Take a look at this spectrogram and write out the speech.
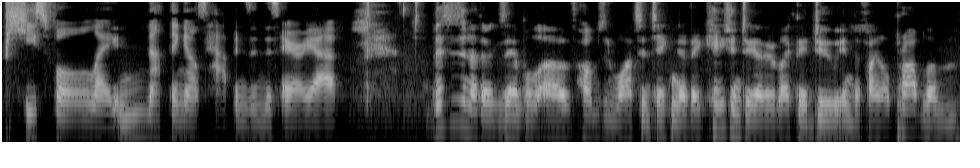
peaceful, like, nothing else happens in this area. This is another example of Holmes and Watson taking a vacation together like they do in The Final Problem.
